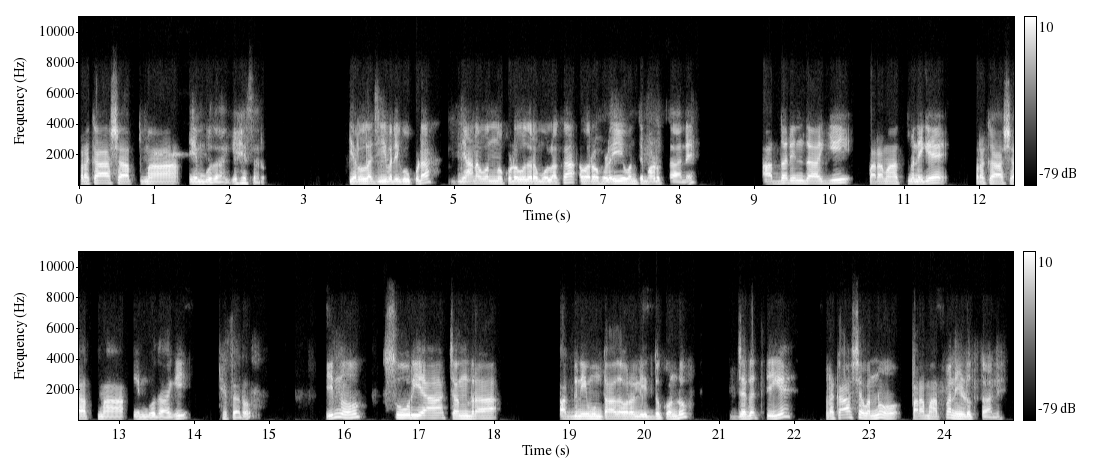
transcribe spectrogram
ಪ್ರಕಾಶಾತ್ಮ ಎಂಬುದಾಗಿ ಹೆಸರು. ಎಲ್ಲ ಜೀವರಿಗೂ ಕೂಡ ಜ್ಞಾನವನ್ನು ಕೊಡುವುದರ ಮೂಲಕ ಅವರು ಹೊಳೆಯುವಂತೆ ಮಾಡುತ್ತಾನೆ. ಆದ್ದರಿಂದಾಗಿ ಪರಮಾತ್ಮನಿಗೆ ಪ್ರಕಾಶಾತ್ಮ ಎಂಬುದಾಗಿ ಹೆಸರು. ಇನ್ನು ಸೂರ್ಯ, ಚಂದ್ರ, ಅಗ್ನಿ ಮುಂತಾದವರಲ್ಲಿ ಇದ್ದುಕೊಂಡು ಜಗತ್ತಿಗೆ ಪ್ರಕಾಶವನ್ನು ಪರಮಾತ್ಮ ನೀಡುತ್ತಾನೆ.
